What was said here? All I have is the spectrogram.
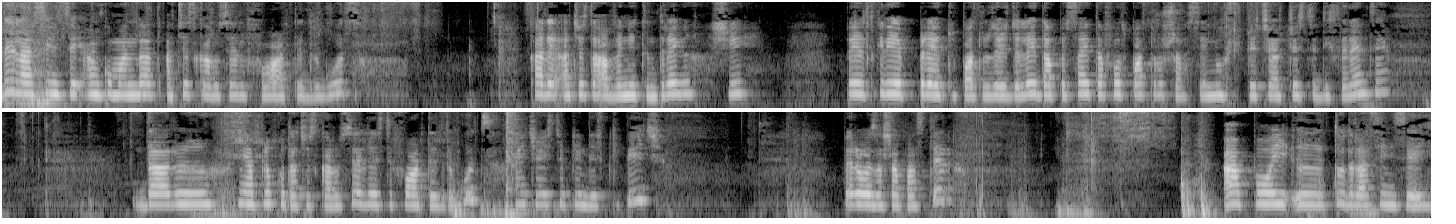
De la Sensei am comandat acest carusel foarte drăguț care acesta a venit întreg și pe el scrie prețul 40 de lei, dar pe site a fost 46. Nu știu de ce aceste diferențe. Dar uh, mi-a plăcut acest carusel, este foarte drăguț. Aici este plin de sclipici. Pe roz așa pastel. Apoi, uh, tot de la Sinsei,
